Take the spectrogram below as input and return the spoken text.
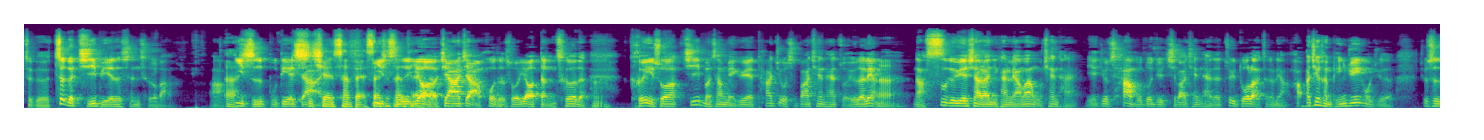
这个这个级别的神车吧，啊，啊一直不跌价，四千三百三一十三台，直要加价或者说要等车的，可以说基本上每个月它就是八千台左右的量。那四个月下来，你看两万五千台，也就差不多就七八千台的最多了这个量，好，而且很平均，我觉得就是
